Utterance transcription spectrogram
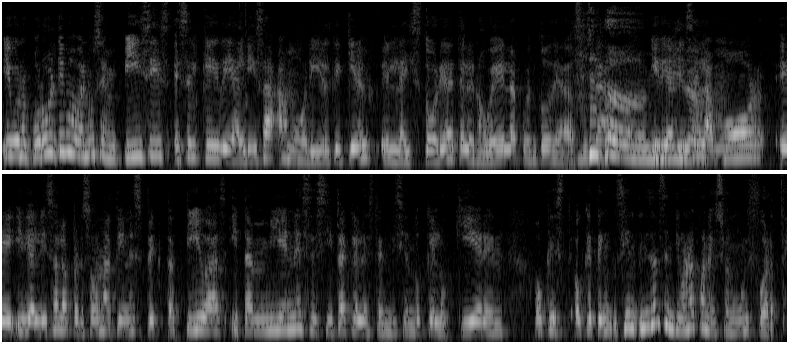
Y bueno, por último, Venus en Pisces es el que idealiza a morir, el que quiere el- la historia de telenovela, cuento de hadas, o sea, Mi idealiza el amor, eh, idealiza a la persona, tiene expectativas y también necesita que le estén diciendo que lo quieren o que, o que si- necesitan sentir una conexión muy fuerte.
